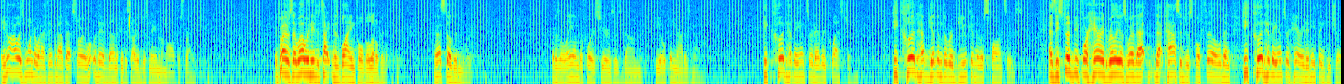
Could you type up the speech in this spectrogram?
And you know, I always wonder when I think about that story, what would they have done if he'd have started just naming them all just right? They probably would have said, well, we need to tighten his blindfold a little bit. And that still didn't work. But as a lamb before his shears is done, he opened not his mouth. He could have answered every question. He could have given the rebuke and the responses. As he stood before Herod, really is where that, that passage is fulfilled, and he could have answered Herod anything he chose.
